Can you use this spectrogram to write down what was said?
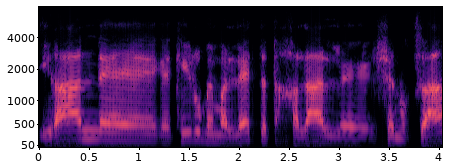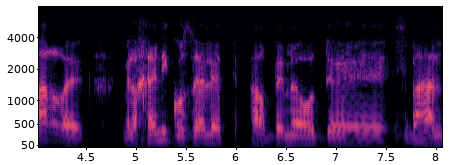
איראן uh, כאילו ממלאת את החלל uh, שנוצר, uh, ולכן היא גוזלת הרבה מאוד uh, זמן,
